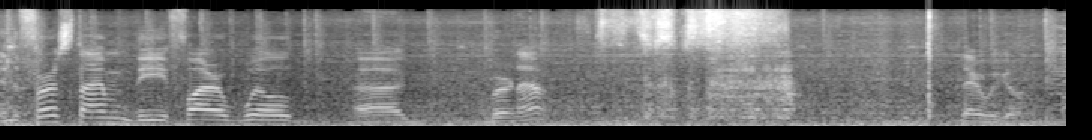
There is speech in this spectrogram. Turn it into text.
In the first time, the fire will uh, burn out. There we go.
